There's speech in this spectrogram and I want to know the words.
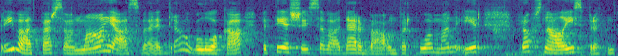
privāta persona mājās vai draugu lokā, bet tieši savā darbā un par ko man ir profesionāla izpratne.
